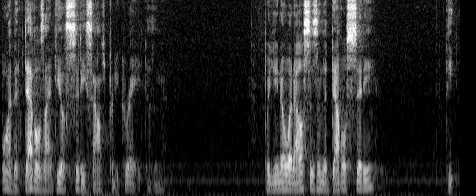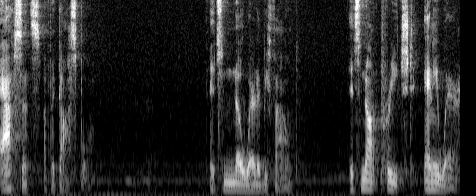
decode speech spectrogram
Boy, the devil's ideal city sounds pretty great, doesn't it? But you know what else is in the devil's city? The absence of the gospel. It's nowhere to be found. It's not preached anywhere.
